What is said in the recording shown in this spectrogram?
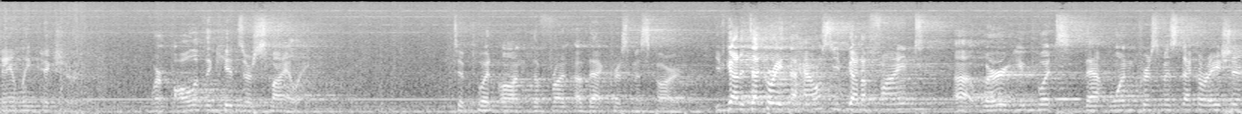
family picture where all of the kids are smiling to put on the front of that Christmas card. You've got to decorate the house. You've got to find uh, where you put that one Christmas decoration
